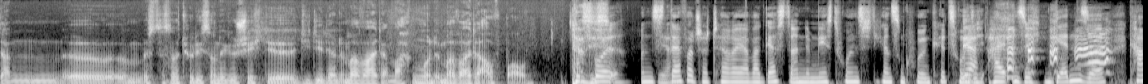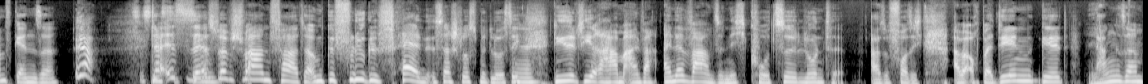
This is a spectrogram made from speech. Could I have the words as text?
dann äh, ist das natürlich so eine Geschichte, die die dann immer weiter machen und immer weiter aufbauen. Das ist, und ja. Staffordshire Terrier war gestern. Demnächst holen sich die ganzen coolen Kids, holen Ja. sich, halten sich Gänse, Kampfgänse. Ja. ist Da ist selbst beim Schwanenvater und Geflügelfan ist da Schluss mit lustig. Ja. Diese Tiere haben einfach eine wahnsinnig kurze Lunte. Also Vorsicht. Aber auch bei denen gilt langsam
